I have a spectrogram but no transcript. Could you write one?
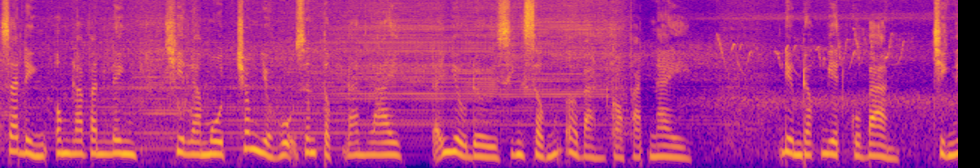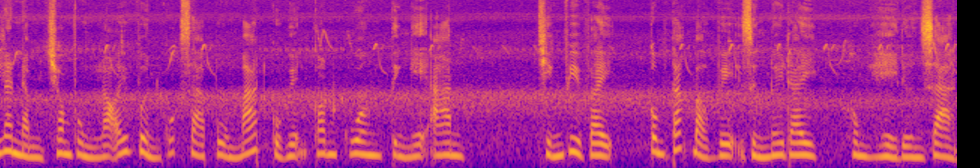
Gia đình ông La Văn Linh chỉ là một trong nhiều hộ dân tộc Đan Lai đã nhiều đời sinh sống ở bản Cò Phạt này. Điểm đặc biệt của bản chính là nằm trong vùng lõi vườn quốc gia Pù Mát của huyện Con Cuông, tỉnh Nghệ An. Chính vì vậy, công tác bảo vệ rừng nơi đây không hề đơn giản.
